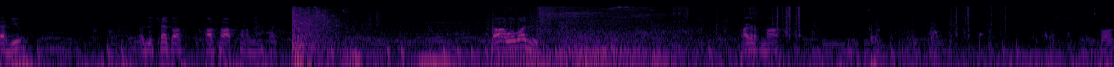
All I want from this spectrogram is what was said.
That's you? There's a chest off, off top. Hold on, give me a sec. Nah, what was it? I got it from mom. Fuck.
